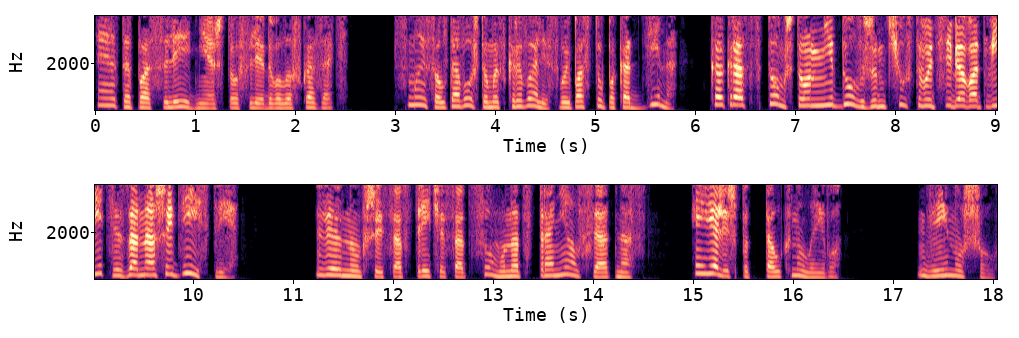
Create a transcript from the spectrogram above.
Это последнее, что следовало сказать. Смысл того, что мы скрывали свой поступок от Дина, как раз в том, что он не должен чувствовать себя в ответе за наши действия. Вернувшись со встречи с отцом, он отстранялся от нас, и я лишь подтолкнула его. Дин ушел.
